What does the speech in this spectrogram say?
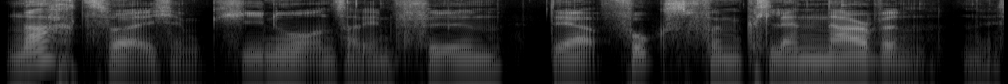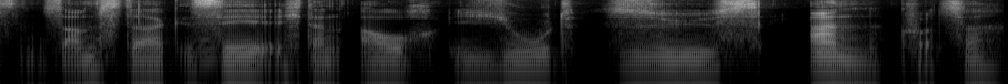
Nachts war ich im Kino und sah den Film der Fuchs von Glenarvan. Nächsten Samstag sehe ich dann auch Jude süß an. Kurzer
